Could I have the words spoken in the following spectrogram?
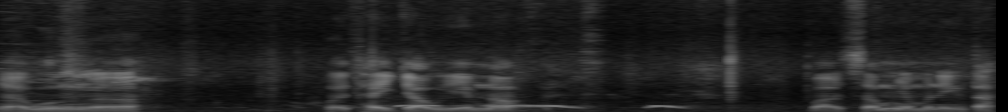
Nhà vườn ờ, mới thay chậu với em nó. Bao sống nhà mình yên tâm.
